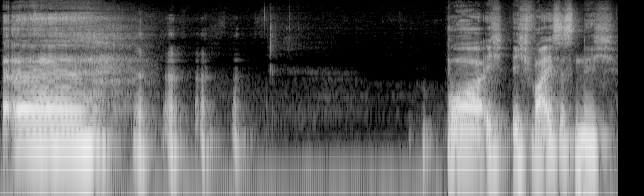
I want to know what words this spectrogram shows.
Äh. Boah, ich, ich weiß es nicht.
